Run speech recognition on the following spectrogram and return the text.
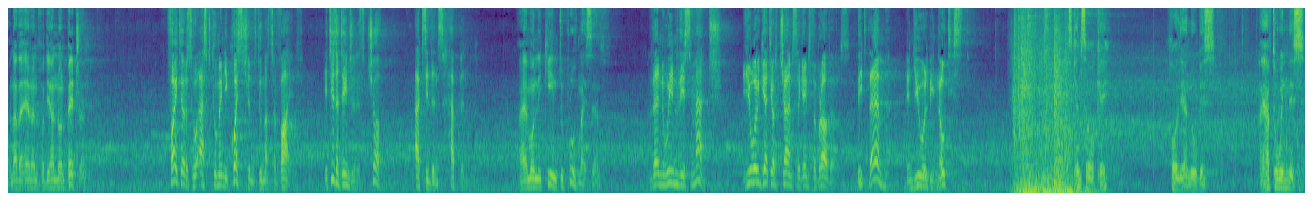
Another errand for the unknown patron. Fighters who ask too many questions do not survive. It is a dangerous job. Accidents happen. I am only keen to prove myself. Then win this match. You will get your chance against the brothers. Beat them, and you will be noticed. Is Kensa okay? Holy Anubis. I have to win this.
